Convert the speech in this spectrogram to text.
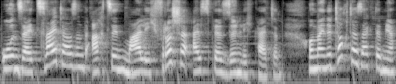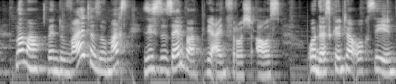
und seit 2018 male ich Frösche als Persönlichkeiten. Und meine Tochter sagte mir, Mama, wenn du weiter so machst, siehst du selber wie ein Frosch aus. Und das könnt ihr auch sehen.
